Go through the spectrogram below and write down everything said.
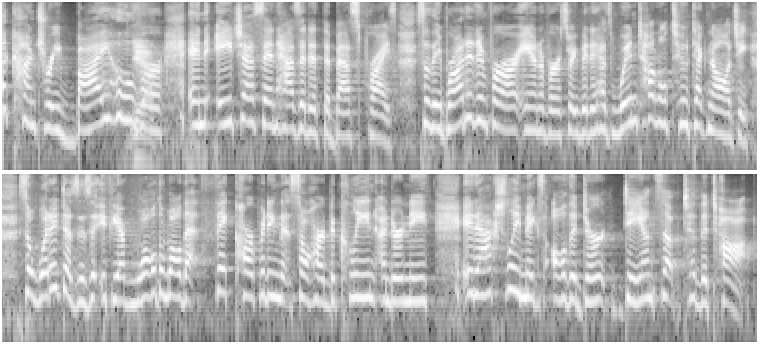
the country by Hoover Yeah. and HSN has it at the best price. So they brought it in for our anniversary, but it has Wind Tunnel 2 technology. So what it does is if you have wall-to-wall, that thick carpeting that's so hard to clean underneath, it actually makes all the dirt dance up to the top.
